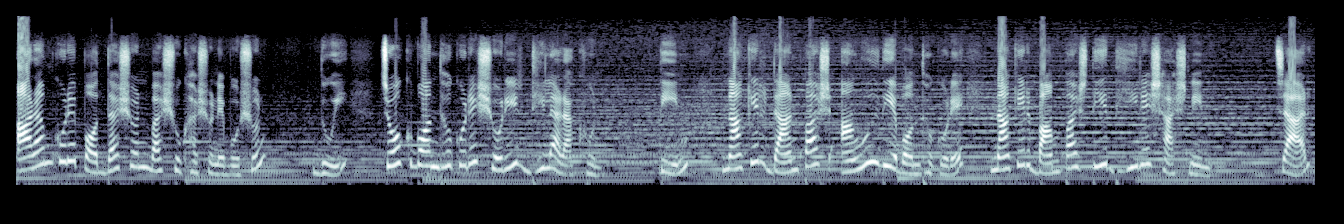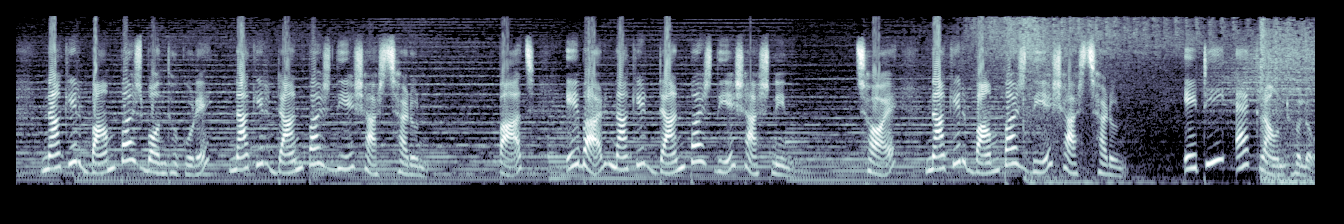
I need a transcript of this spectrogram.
আরাম করে পদ্মাসন বা সুখাসনে বসুন। দুই, চোখ বন্ধ করে শরীর ঢিলা রাখুন। তিন, নাকের ডান পাশ আঙুল দিয়ে বন্ধ করে নাকের বাম পাশ দিয়ে ধীরে শ্বাস নিন। চার, নাকের বাম পাশ বন্ধ করে নাকের ডান পাশ দিয়ে শ্বাস ছাড়ুন। পাঁচ, এবার নাকের ডান পাশ দিয়ে শ্বাস নিন। ছয়, নাকের বাম পাশ দিয়ে শ্বাস ছাড়ুন। এটি এক রাউন্ড হলো।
